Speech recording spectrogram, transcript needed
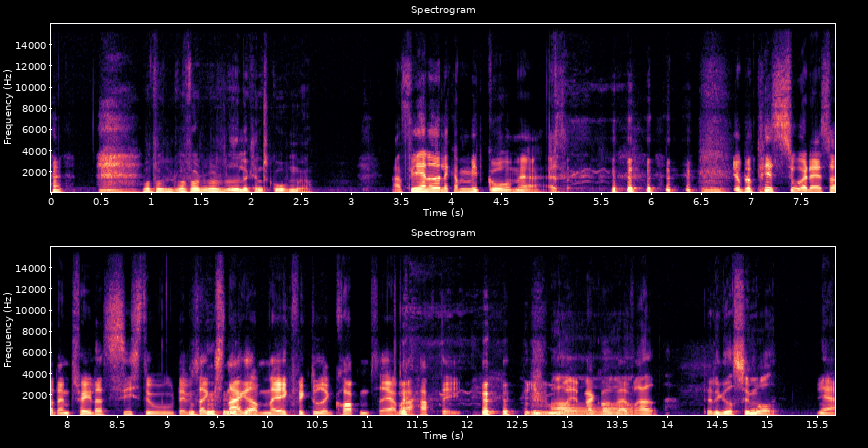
hvorfor, hvorfor, hvorfor ødelægger hans gode humør? Ja, fordi han ødelægger mit gode humør, altså. jeg blev pisse sur, da jeg så den trailer sidste uge, da vi så ikke snakkede om den, og jeg ikke fik det ud af kroppen, så jeg har bare haft det i, i en uge, og jeg har bare gået og været vred. Det har ligget og simret. Ja.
